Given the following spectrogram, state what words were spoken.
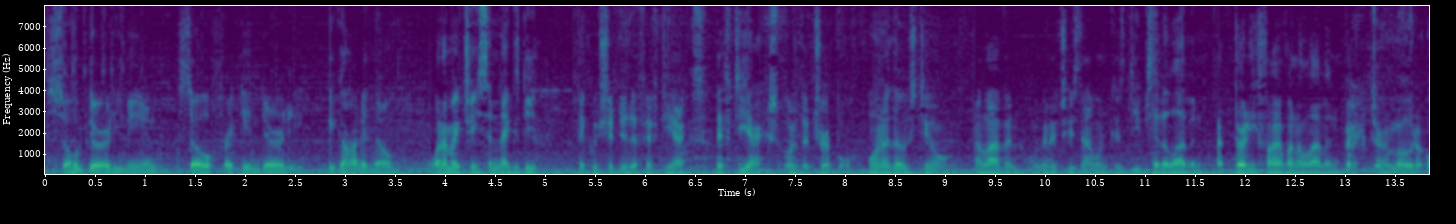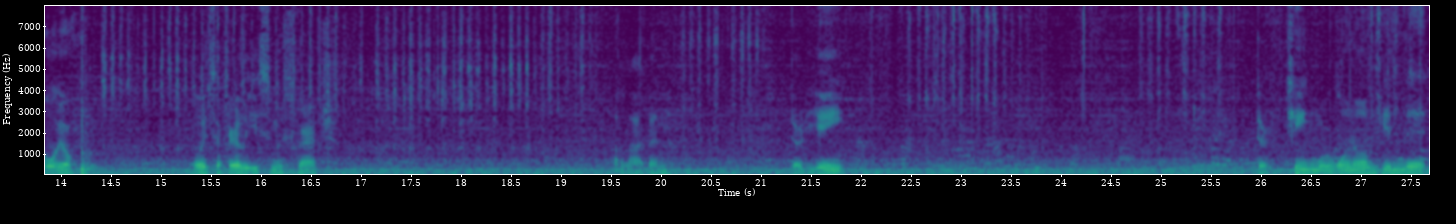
So dirty, man. So freaking dirty. We got it though. What am I chasing next, Deep? I think we should do the 50X. 50X or the triple? One of those two. 11. We're gonna choose that one because Deep said 11. At 35 on 11. Back to our motor oil. Oh, it's a fairly smooth scratch. 11. 38. 13, we're one on getting it.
